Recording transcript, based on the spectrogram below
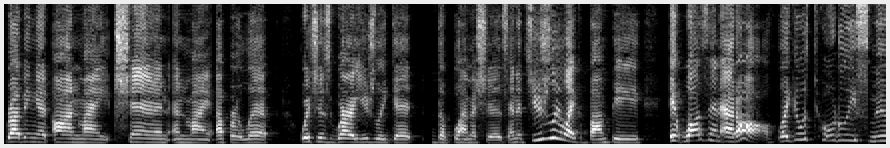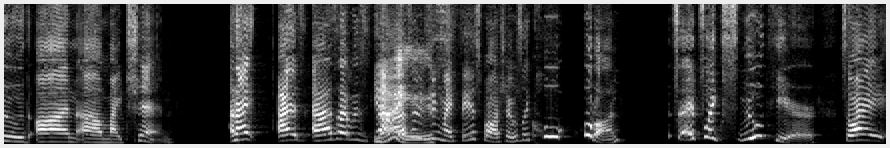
rubbing it on my chin and my upper lip, which is where I usually get the blemishes and it's usually like bumpy, it wasn't at all. Like it was totally smooth on uh, my chin. And I, as, as I was, yeah, as I was doing my face wash, I was like, hold, hold on it's, it's like smooth here. So I,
